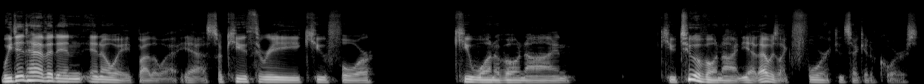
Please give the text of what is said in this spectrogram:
we did have it in in 08, by the way. Yeah. So Q3, Q4, Q1 of 09, Q2 of 09. Yeah, that was like four consecutive quarters.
